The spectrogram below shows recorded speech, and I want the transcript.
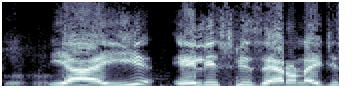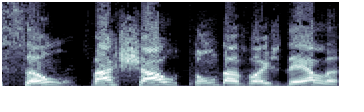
Uhum. E aí, eles fizeram na edição baixar o tom da voz dela,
